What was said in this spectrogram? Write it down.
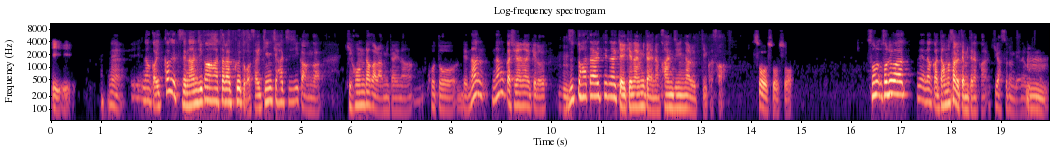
いい、いい。ねえなんか1ヶ月で何時間働くとかさ、1日8時間が基本だからみたいなことで、なん、なんか知らないけど、うんずっと働いてなきゃいけないみたいな感じになるっていうかさ、そうそうそそ、それはね、なんか騙されたみたいな気がするんだよね、うん。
